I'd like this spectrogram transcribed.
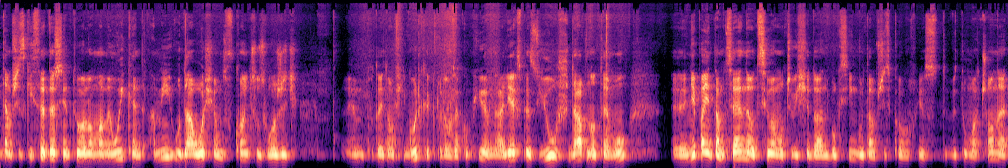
Witam wszystkich serdecznie, tu Olo, mamy weekend, a mi udało się w końcu złożyć tutaj tą figurkę, którą zakupiłem na AliExpress już dawno temu. E, Nie pamiętam ceny, odsyłam oczywiście do unboxingu, tam wszystko jest wytłumaczone,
